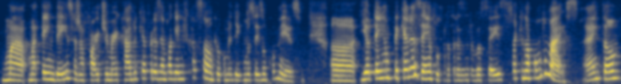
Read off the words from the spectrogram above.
uma, uma tendência já forte de mercado, que é, por exemplo, a gamificação, que eu comentei com vocês no começo. Uh, e eu tenho um pequeno exemplo para trazer para vocês, aqui no Ponto Mais. Né? Então,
